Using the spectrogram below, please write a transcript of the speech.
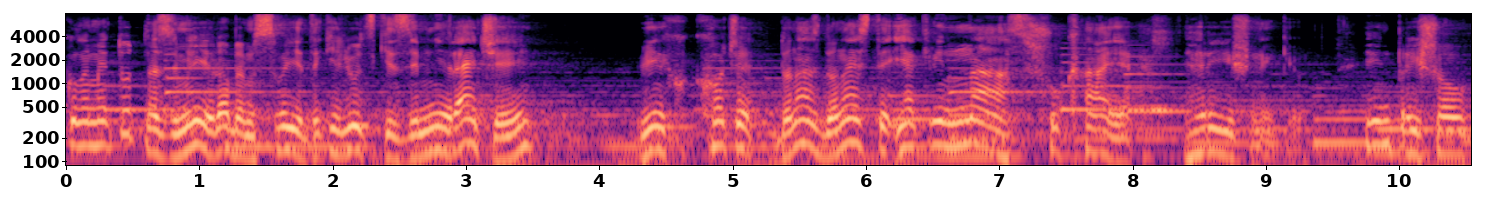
коли ми тут на землі робимо свої такі людські земні речі, Він хоче до нас донести, як Він нас шукає, грішників. Він прийшов,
